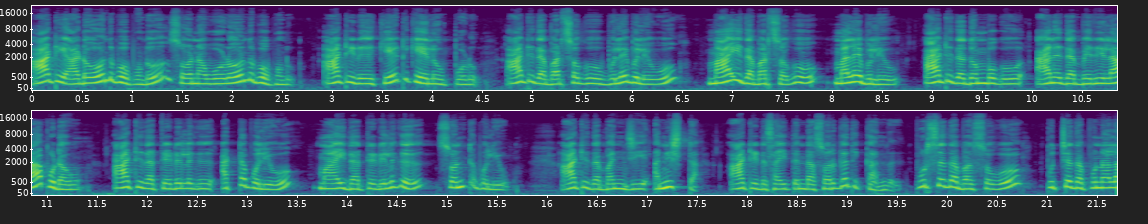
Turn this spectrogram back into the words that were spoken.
ಆಟಿ ಆಡೋಂದು ಪೋಪುಂಡು, ಸೋನ ಓಡೋಂದು ಪೋಪುಂಡು. ಆಟಿಡು ಕೇಟು ಕೇಲು ಉಪ್ಪೊಡು. ಆಟಿದ ಬರ್ಸೊಗು ಬುಲೆ ಬುಲೆವು ಮಾಯಿದ ಬರ್ಸೊಗು ಮಲೆ ಬುಲೆವು ಆಟಿದ ದೊಂಬುಗು ಆನೆದ ಬೆರಿಲಾ ಪುಡವು ಆಟಿದ ತೆಡಿಲುಗು ಅಟ್ಟ ಪೊಲಿಯು ಮಾಯಿದ ತೆಡಿಲುಗು ಸೊಂಟ ಪೊಲಿಯು ಆಟಿದ ಬಂಜಿ ಅನಿಷ್ಟ ಆಟಿಡ ಸೈತಂಡ ಸ್ವರ್ಗ ತಿಕ್ಕಂದು ಪುರ್ಸದ ಬಸ್ಸೊಗು ಪುಚ್ಚದ ಪುನಲ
